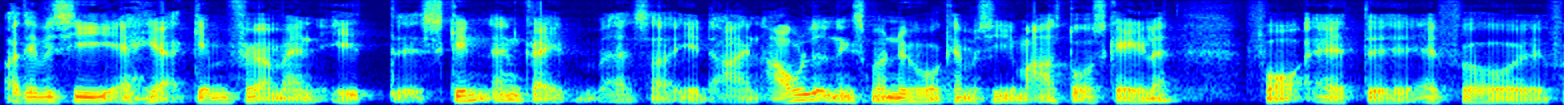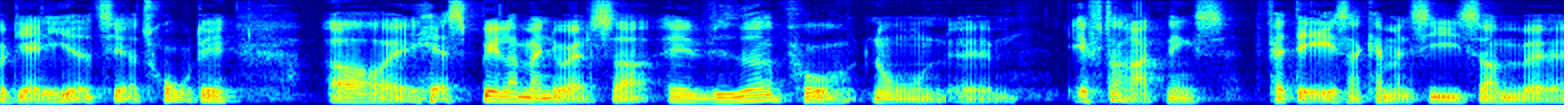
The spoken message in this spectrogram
Og det vil sige, at her gennemfører man et øh, skinangreb, altså et, en afledningsmanøvre, kan man sige, i meget stor skala, for at, øh, at få, øh, få de allierede til at tro det. Og øh, her spiller man jo altså øh, videre på nogle fadaser, kan man sige, som, øh,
